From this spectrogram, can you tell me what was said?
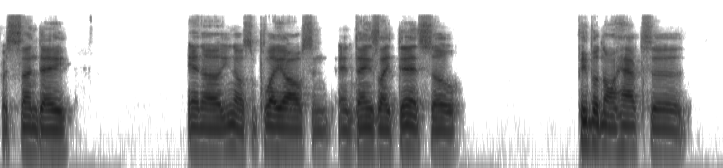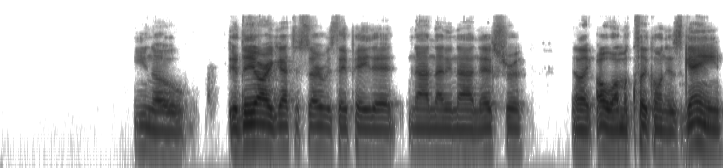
for Sunday, and uh, you know some playoffs and and things like that. So people don't have to, you know, if they already got the service, they pay that nine ninety nine extra. They're like, oh, I'm gonna click on this game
